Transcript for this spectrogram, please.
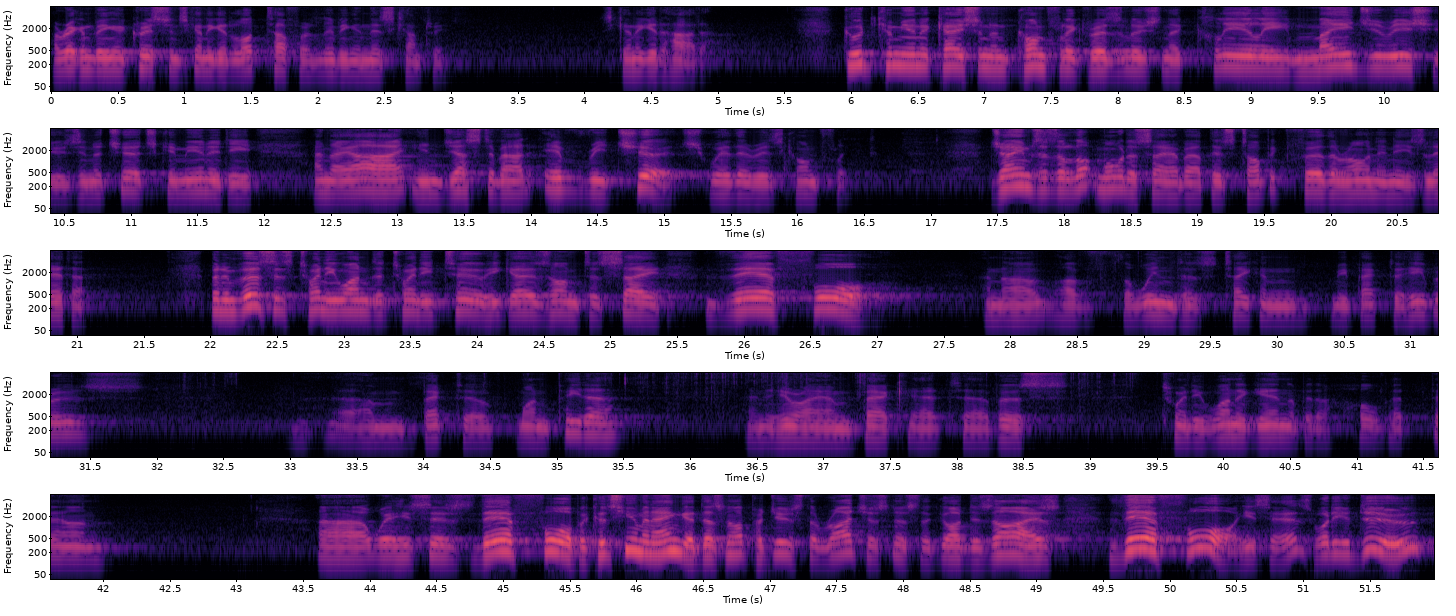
I reckon being a Christian is going to get a lot tougher living in this country. It's going to get harder. Good communication and conflict resolution are clearly major issues in a church community, and they are in just about every church where there is conflict. James has a lot more to say about this topic further on in his letter. But in verses 21 to 22, he goes on to say, Therefore, and I've, the wind has taken me back to Hebrews, um, back to 1 Peter, and here I am back at uh, verse 21 again. I better hold that down. Uh, where he says, Therefore, because human anger does not produce the righteousness that God desires, therefore, he says, what do you do?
